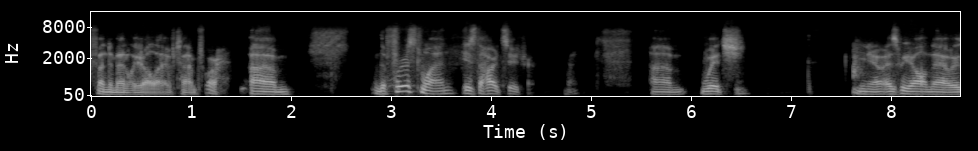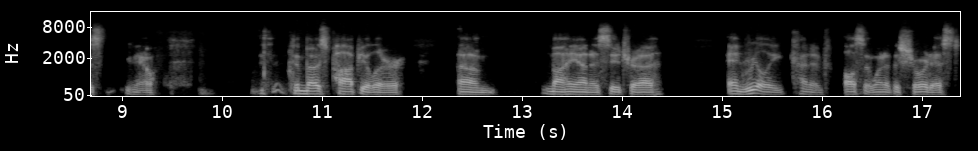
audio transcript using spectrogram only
fundamentally all I have time for. Um, the first one is the Heart Sutra, right? Um, which you know, as we all know, is you know the most popular um, Mahayana Sutra, and really kind of also one of the shortest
